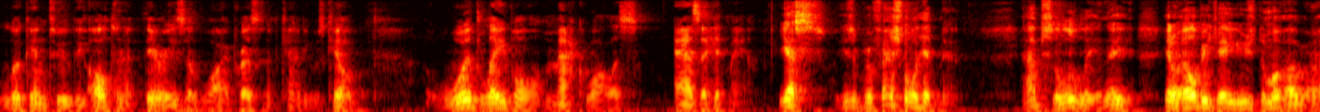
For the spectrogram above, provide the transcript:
look into the alternate theories of why President Kennedy was killed. Would label Mac Wallace as a hitman. Yes, he's a professional hitman. Absolutely, and they, you know, LBJ used him. Uh, uh,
